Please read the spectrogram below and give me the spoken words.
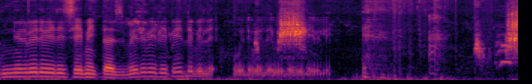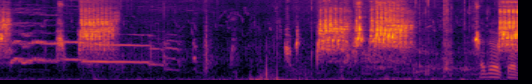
Bunları böyle böyle sevmek lazım. Böyle böyle böyle böyle. Böyle böyle böyle böyle böyle. Hadi bakalım.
